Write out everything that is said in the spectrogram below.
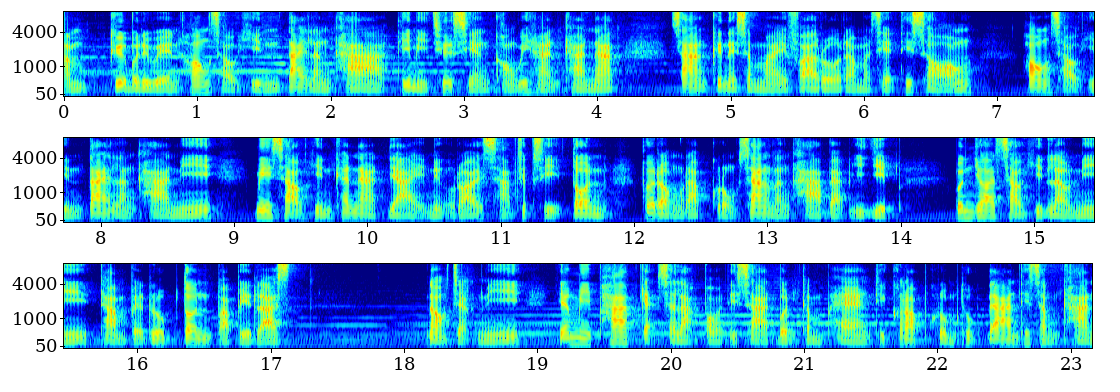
3 คือบริเวณห้องเสาหินใต้หลังคาที่มีชื่อเสียงของวิหารคานัก สร้างขึ้นในสมัยฟาโรห์รามเสดที่ 2 ห้องเสาหินใต้หลังคานี้ มีเสาหินขนาดใหญ่ 134 ต้น เพื่อรองรับโครงสร้างหลังคาแบบอียิปต์บนยอดเสาหินเหล่านี้ทำเป็นรูปต้นปาปิรัส นอกจากนี้ยังมีภาพแกะสลักประวัติศาสตร์บนกำแพงที่ครอบคลุมทุกด้านที่สำคัญ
